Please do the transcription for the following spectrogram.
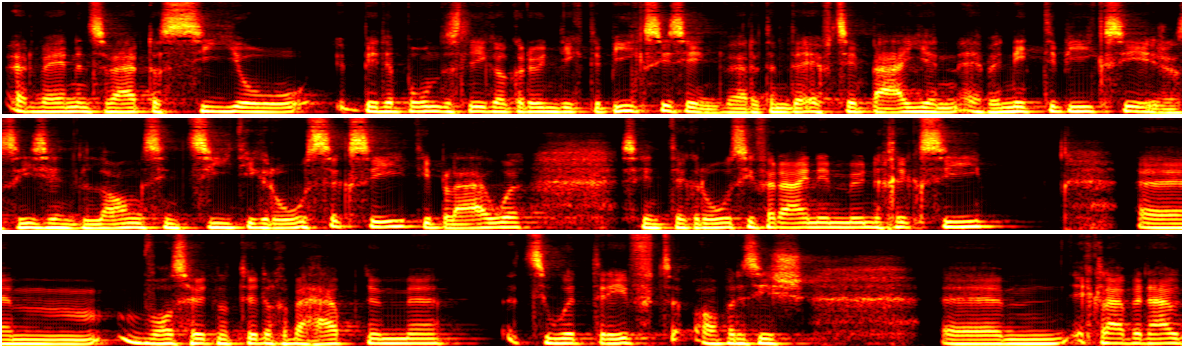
erwähnenswert, dass Sie ja bei der Bundesliga-Gründung dabei gewesen sind, während der FC Bayern eben nicht dabei war. Also Sie sind lang, sind Sie die Grossen gewesen, die Blauen, sind der grosse Verein in München gewesen. Ähm, was heute natürlich überhaupt nicht mehr zutrifft, aber es ist ähm, ich glaube auch,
